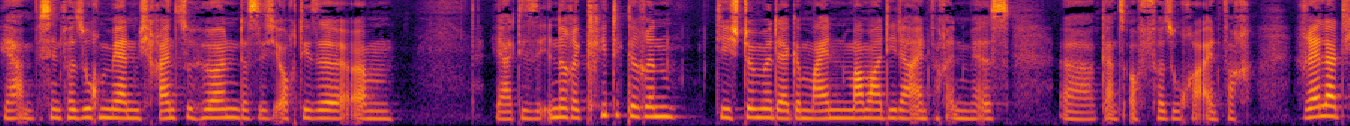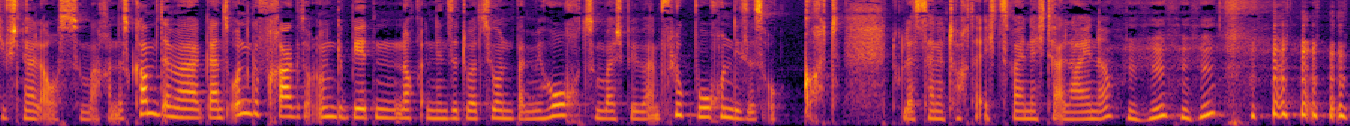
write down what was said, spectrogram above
ja, ein bisschen versuche mehr in mich reinzuhören, dass ich auch diese, ähm, ja, diese innere Kritikerin, die Stimme der gemeinen Mama, die da einfach in mir ist, äh, ganz oft versuche einfach relativ schnell auszumachen. Das kommt immer ganz ungefragt und ungebeten noch in den Situationen bei mir hoch, zum Beispiel beim Flugbuchen, dieses, oh Gott, du lässt deine Tochter echt zwei Nächte alleine. Mhm, mhm.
